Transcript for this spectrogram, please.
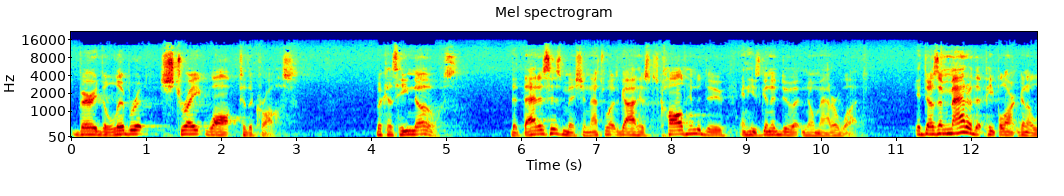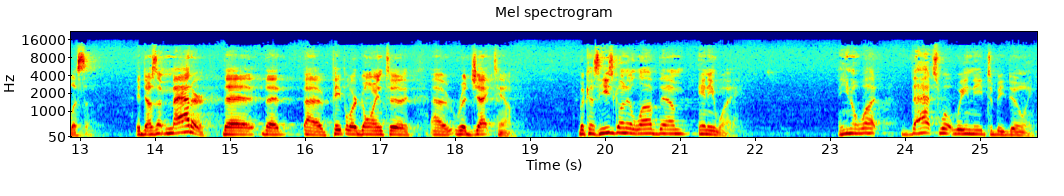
very deliberate, straight walk to the cross because he knows that that is his mission. That's what God has called him to do, and he's going to do it no matter what. It doesn't matter that people aren't going to listen. It doesn't matter that, that uh, people are going to uh, reject him because he's going to love them anyway. And you know what? That's what we need to be doing.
